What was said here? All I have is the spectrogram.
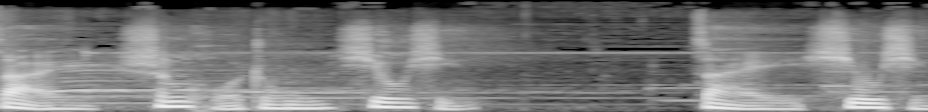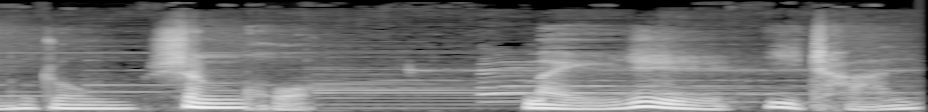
在生活中修行，在修行中生活，每日一禅，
